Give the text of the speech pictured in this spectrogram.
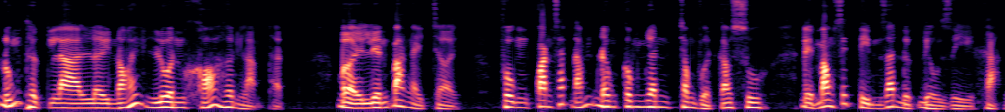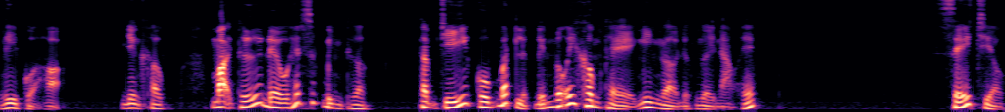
đúng thực là lời nói luôn khó hơn làm thật, bởi liền 3 ngày trời, Phụng quan sát đám đông công nhân trong vườn cao su để mong sẽ tìm ra được điều gì khả nghi của họ. Nhưng không, mọi thứ đều hết sức bình thường, thậm chí cô bất lực đến nỗi không thể nghi ngờ được người nào hết. Xế chiều,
